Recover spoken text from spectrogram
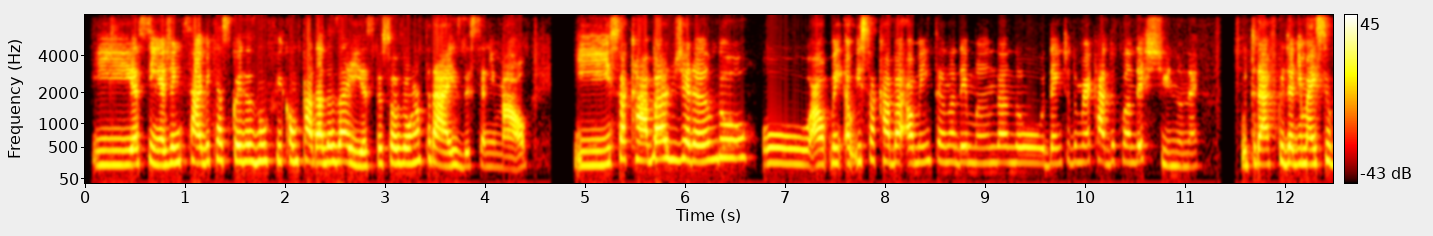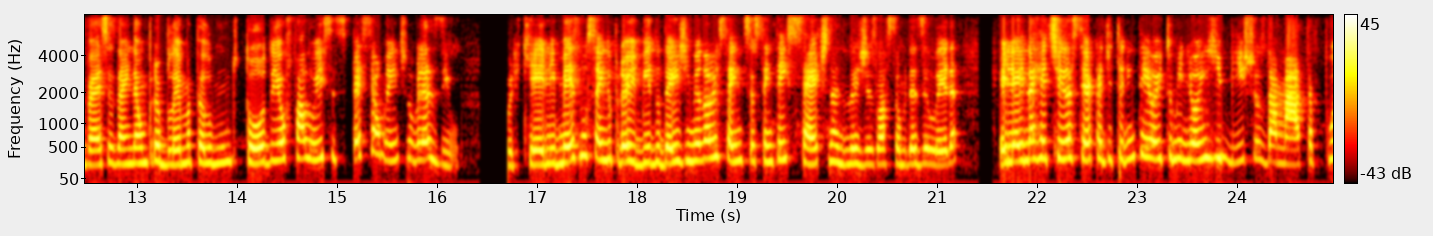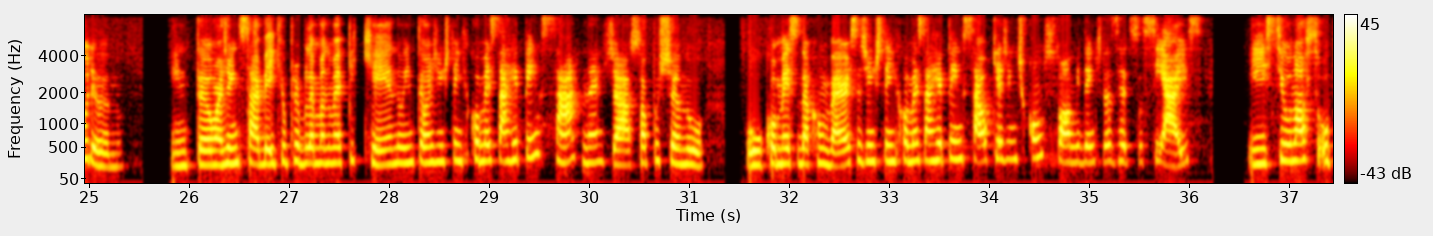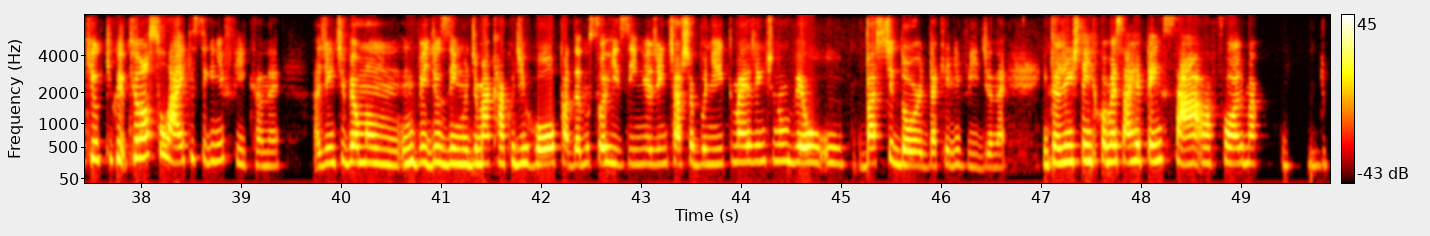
E assim, a gente sabe que as coisas não ficam paradas aí, as pessoas vão atrás desse animal. E isso acaba gerando o. Isso acaba aumentando a demanda no, dentro do mercado clandestino, né? O tráfico de animais silvestres ainda é um problema pelo mundo todo, e eu falo isso especialmente no Brasil. Porque ele, mesmo sendo proibido desde 1967 na legislação brasileira, ele ainda retira cerca de 38 milhões de bichos da mata por ano. Então a gente sabe aí que o problema não é pequeno, então a gente tem que começar a repensar, né? Já só puxando o começo da conversa, a gente tem que começar a repensar o que a gente consome dentro das redes sociais e se o nosso o que, o que, que o nosso like significa, né? A gente vê uma, um, um videozinho de macaco de roupa dando sorrisinho, a gente acha bonito, mas a gente não vê o, o bastidor daquele vídeo, né? Então a gente tem que começar a repensar a forma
